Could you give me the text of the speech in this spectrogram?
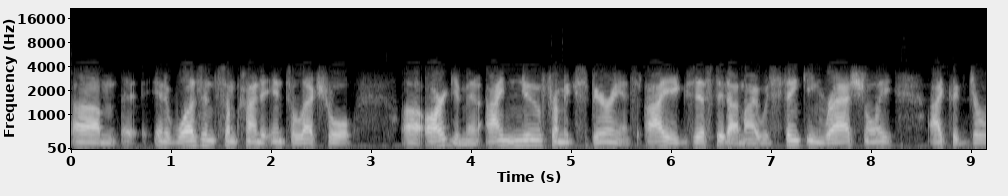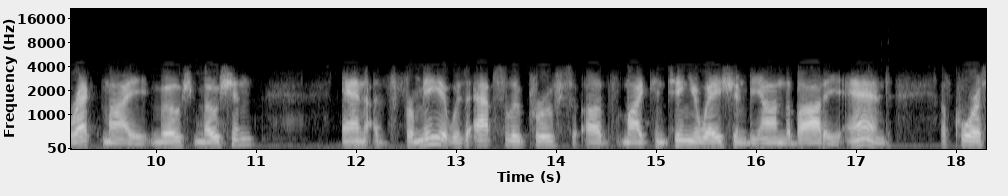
Um, and it wasn't some kind of intellectual uh, argument. I knew from experience. I existed. Um, I was thinking rationally. I could direct my mo- motion. And for me, it was absolute proof of my continuation beyond the body. And of course,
